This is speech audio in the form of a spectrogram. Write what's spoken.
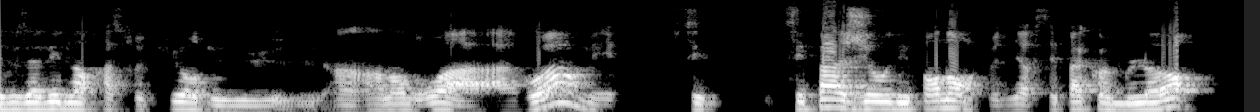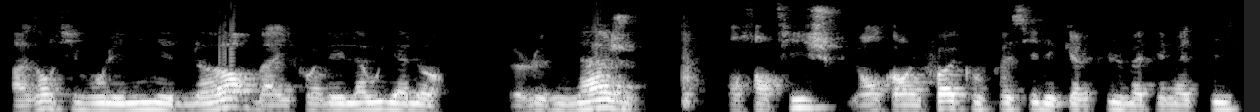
vous avez de l'infrastructure, du, un, endroit à, avoir, mais c'est c'est pas géodépendant. Je veux dire, c'est pas comme l'or. Par exemple, si vous voulez miner de l'or, bah, il faut aller là où il y a l'or. Le minage, on s'en fiche. Encore une fois, que vous fassiez des calculs mathématiques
